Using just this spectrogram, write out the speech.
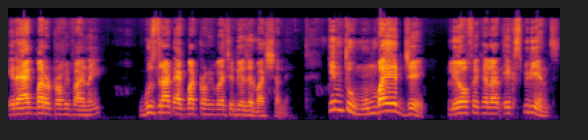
এরা একবারও ট্রফি পায় নাই। গুজরাট একবার ট্রফি পাইছে দুই সালে। কিন্তু মুম্বাইয়ের যে প্লে অফে খেলার এক্সপিরিয়েন্স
